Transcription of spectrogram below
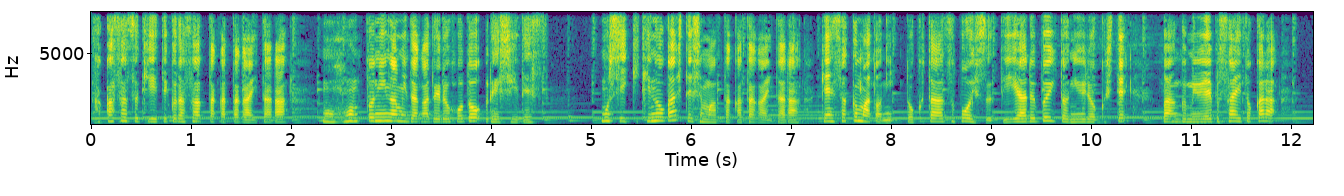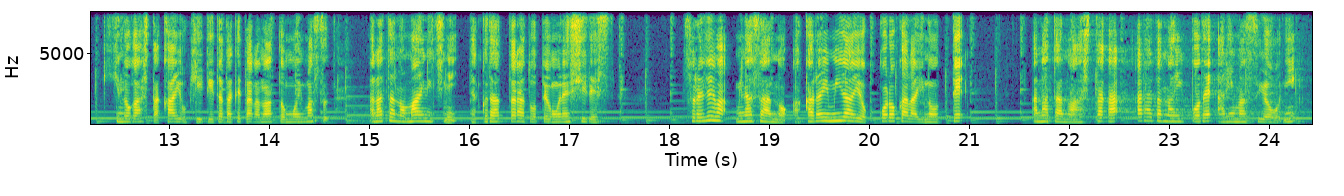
欠かさず聞いてくださった方がいたら、もう本当に涙が出るほど嬉しいです。もし聞き逃してしまった方がいたら、検索窓にドクターズボイス DRV と入力して、番組ウェブサイトから聞き逃した回を聞いていただけたらなと思います。あなたの毎日に役立ったらとても嬉しいです。それでは皆さんの明るい未来を心から祈って、あなたの明日が新たな一歩でありますように。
